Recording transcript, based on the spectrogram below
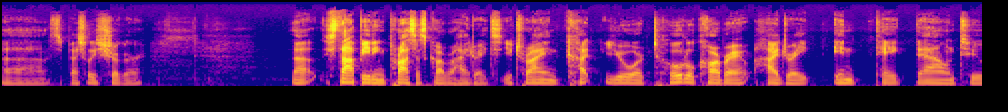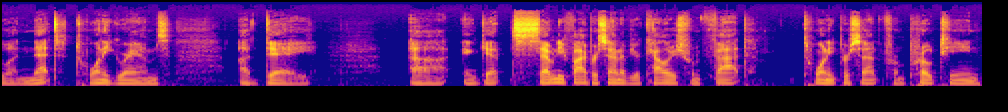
uh, especially sugar. Uh, stop eating processed carbohydrates. You try and cut your total carbohydrate intake down to a net 20 grams a day uh, and get 75% of your calories from fat, 20% from protein,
